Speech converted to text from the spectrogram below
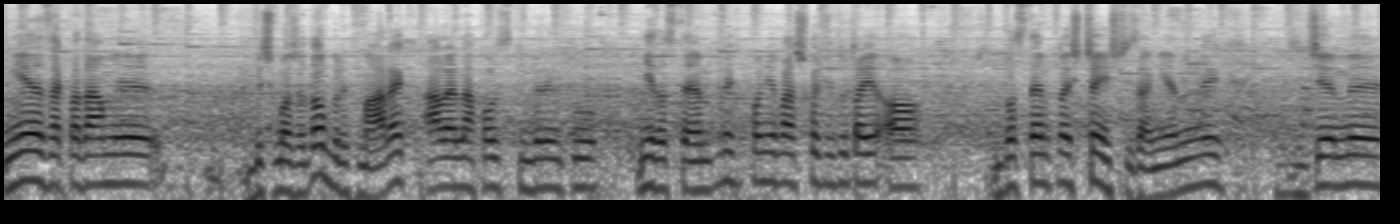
Nie zakładamy być może dobrych marek, ale na polskim rynku niedostępnych, ponieważ chodzi tutaj o dostępność części zamiennych, gdzie my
